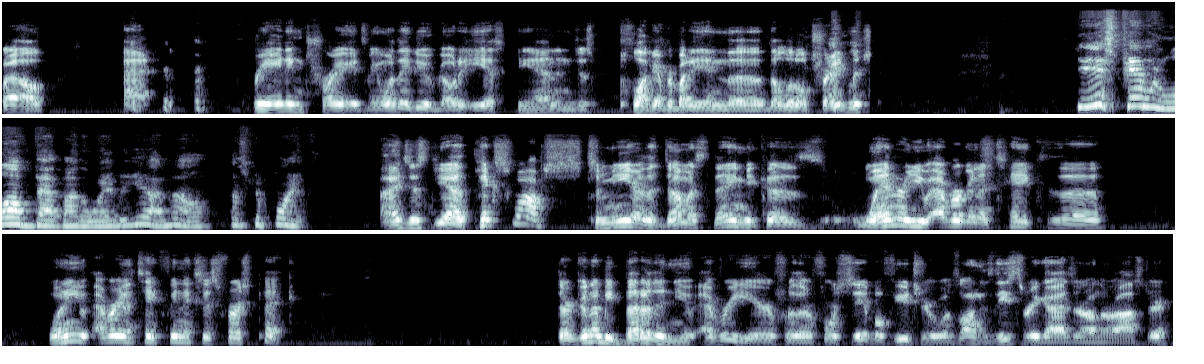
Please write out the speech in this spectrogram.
well at creating trades. I mean, what they do? Go to ESPN and just plug everybody in the the little trade machine. Yeah, ESPN would love that, by the way. But yeah, no, that's a good point. I just yeah, pick swaps to me are the dumbest thing because when are you ever going to take the when are you ever going to take Phoenix's first pick? They're going to be better than you every year for the foreseeable future as long as these three guys are on the roster.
